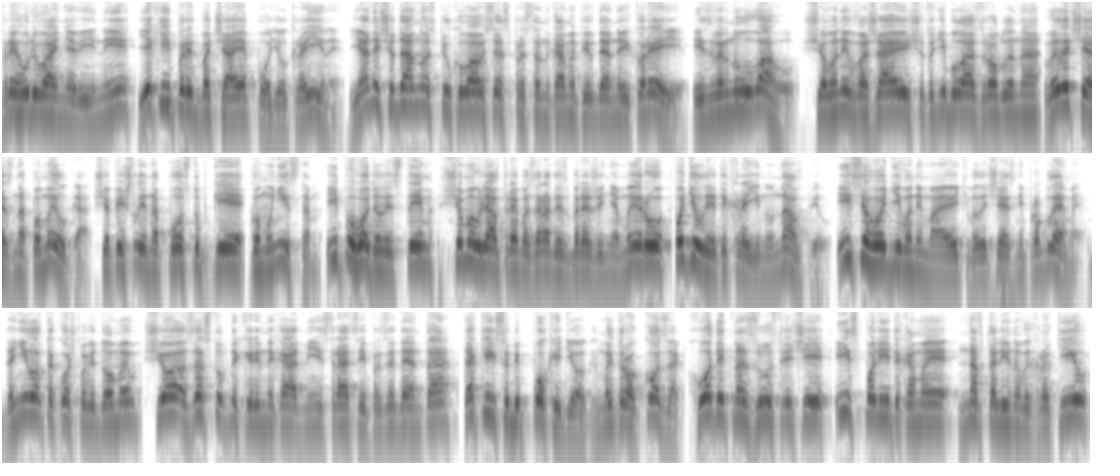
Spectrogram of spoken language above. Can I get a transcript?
врегулювання війни, який передбачає поділ країни. Я нещодавно спілкувався з представниками Південної Кореї і звернув увагу, що вони вважають, що тоді була зроблена величезна помилка, що пішли на поступки комуністам і погодились з тим, що мовляв, треба заради збереження миру поділити країну навпіл. І сьогодні вони мають величезні проблеми. Данілов також повідомив, що заступник керівника адміністрації президента, такий собі покидьок Дмитро Козак, ходить на зустрічі із політиками нафталінових років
